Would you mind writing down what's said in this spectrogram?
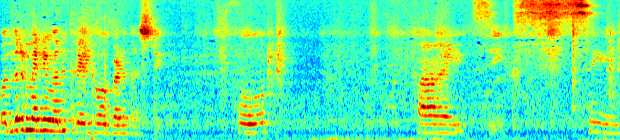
ಒಂದ್ರ ಮೇಲೆ ಒಂದು ಥ್ರೆಡ್ ಹೋಗ್ಬಾರ್ದು ಅಷ್ಟೇ. Four five six seven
